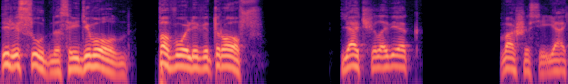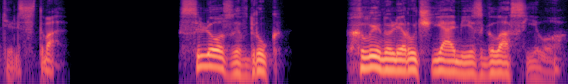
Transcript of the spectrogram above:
или судно среди волн по воле ветров. Я человек, ваше сиятельство. Слезы вдруг хлынули ручьями из глаз его.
